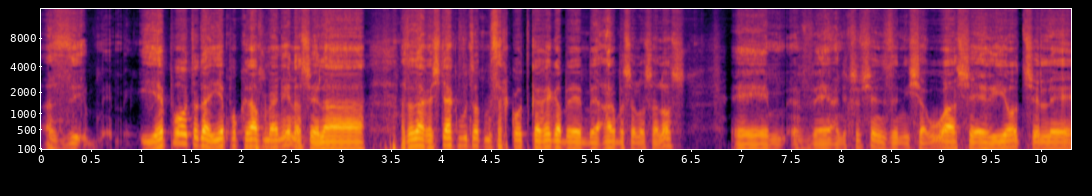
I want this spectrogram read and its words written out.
אז יהיה פה, אתה יודע, יהיה פה קרב מעניין, השאלה, אתה יודע, שתי הקבוצות משחקות כרגע ב-4-3-3, אה, ואני חושב שזה נשארו השאריות של, אה,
